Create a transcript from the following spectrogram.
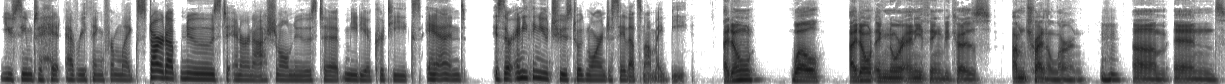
you seem to hit everything from like startup news to international news to media critiques and is there anything you choose to ignore and just say that's not my beat? I don't, well, I don't ignore anything because I'm trying to learn. Mhm. Um, and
